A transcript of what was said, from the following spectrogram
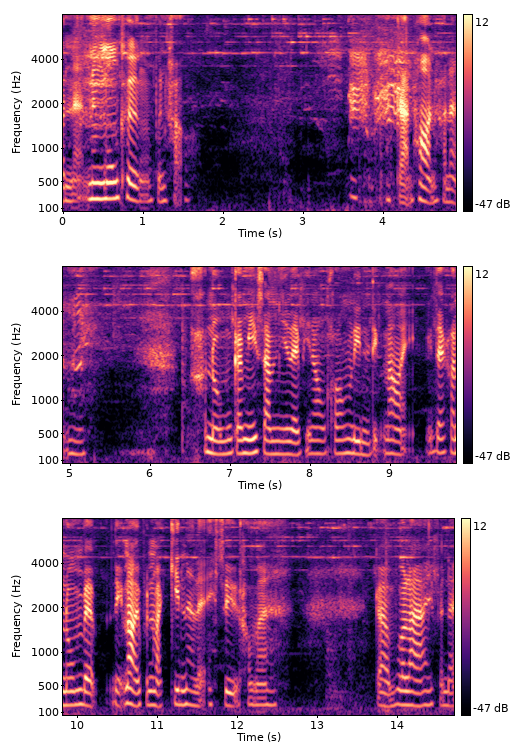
รน่ะหนึ่งโมงครึ่งเพิ่นเขาอากาศฮ้อนขนาดนี้ ขนมก็มีซ้ำนี่แหละพี่น้องของลินเด็กหน้อยมีแต่ขนมแบบเด็กหน้อยเพิ่นมักกินนั่นแหละซื้อเข้ามากับบัวลายปานใด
